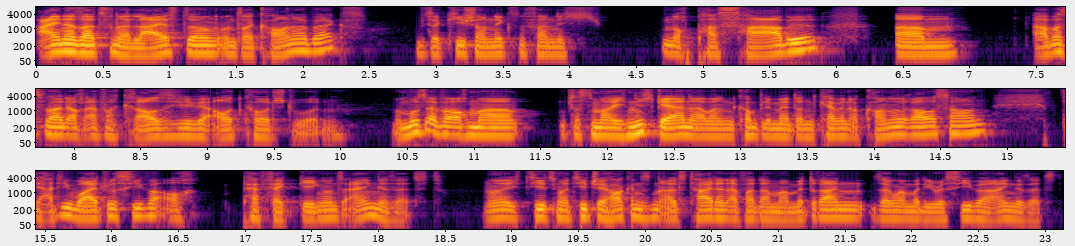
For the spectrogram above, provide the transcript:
einerseits von der Leistung unserer Cornerbacks. Dieser Keyshawn Nixon fand ich noch passabel. Ähm, aber es war halt auch einfach grausig, wie wir outcoached wurden. Man muss einfach auch mal das mache ich nicht gerne, aber ein Kompliment an Kevin O'Connell raushauen. Der hat die Wide Receiver auch perfekt gegen uns eingesetzt. Ne, ich ziehe jetzt mal TJ Hawkinson als Teil einfach da mal mit rein, sagen wir mal die Receiver eingesetzt.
